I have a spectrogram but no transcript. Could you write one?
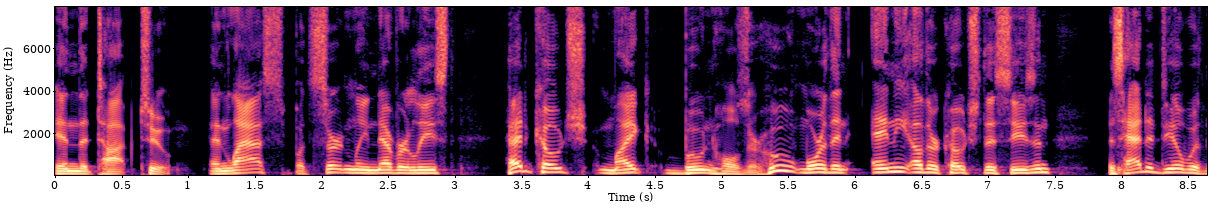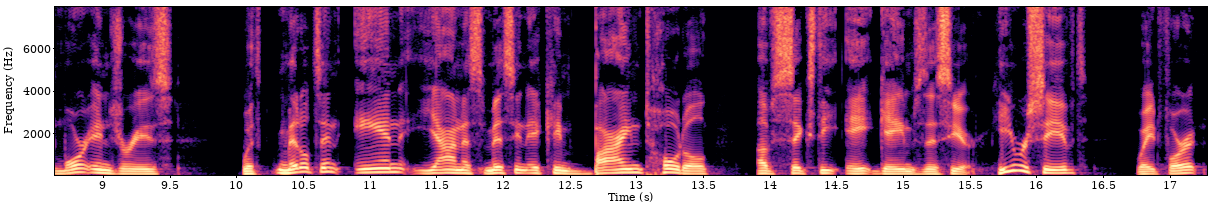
in the top two. And last, but certainly never least, Head coach Mike Budenholzer, who more than any other coach this season has had to deal with more injuries, with Middleton and Giannis missing a combined total of 68 games this year. He received, wait for it,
